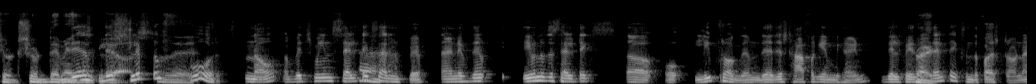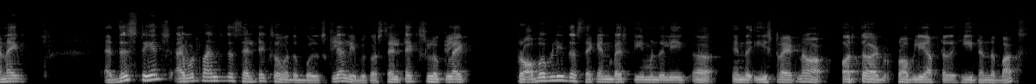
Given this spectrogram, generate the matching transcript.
should should they make They the they slipped to They- fourth now, which means Celtics Yeah. are in fifth. And if they even if the Celtics uh, leapfrog them, they're just half a game behind. They'll face Right. the Celtics in the first round. And I, at this stage, I would fancy the Celtics over the Bulls clearly because Celtics look like probably the second best team in the league uh, in the East right now, or third probably after the Heat and the Bucks.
